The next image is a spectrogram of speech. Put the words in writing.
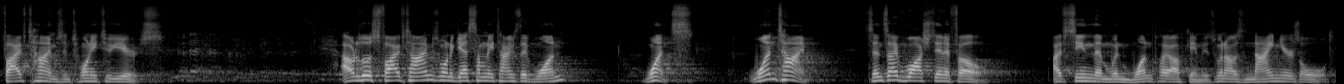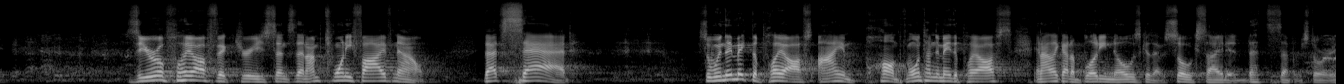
Five times in 22 years. Out of those five times, want to guess how many times they've won? Once. One time. Since I've watched NFL, I've seen them win one playoff game. It was when I was nine years old. Zero playoff victories since then. I'm 25 now. That's sad. So when they make the playoffs, I am pumped. One time they made the playoffs, and I like got a bloody nose because I was so excited. That's a separate story.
